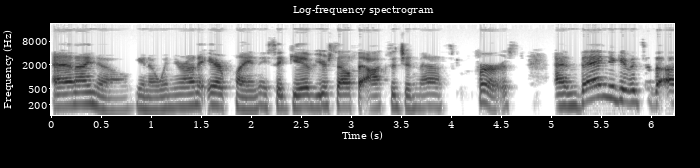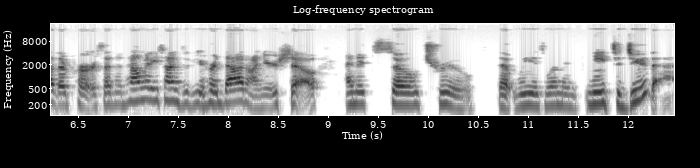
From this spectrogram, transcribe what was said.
And I know, you know, when you're on an airplane, they say give yourself the oxygen mask first and then you give it to the other person. And how many times have you heard that on your show? And it's so true that we as women need to do that.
